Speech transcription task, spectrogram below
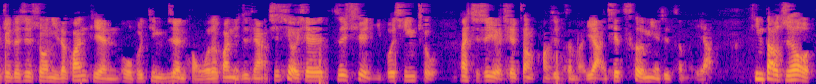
觉得是说你的观点我不一定认同，我的观点是这样。其实有些资讯你不清楚，那其实有些状况是怎么样，一些侧面是怎么样？听到之后，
